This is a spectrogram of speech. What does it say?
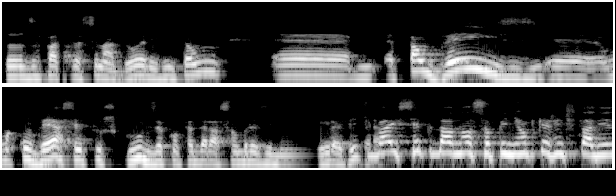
Todos os patrocinadores. Então, é, é, talvez é, uma conversa entre os clubes, a Confederação Brasileira. A gente é. vai sempre dar a nossa opinião, porque a gente está ali, a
